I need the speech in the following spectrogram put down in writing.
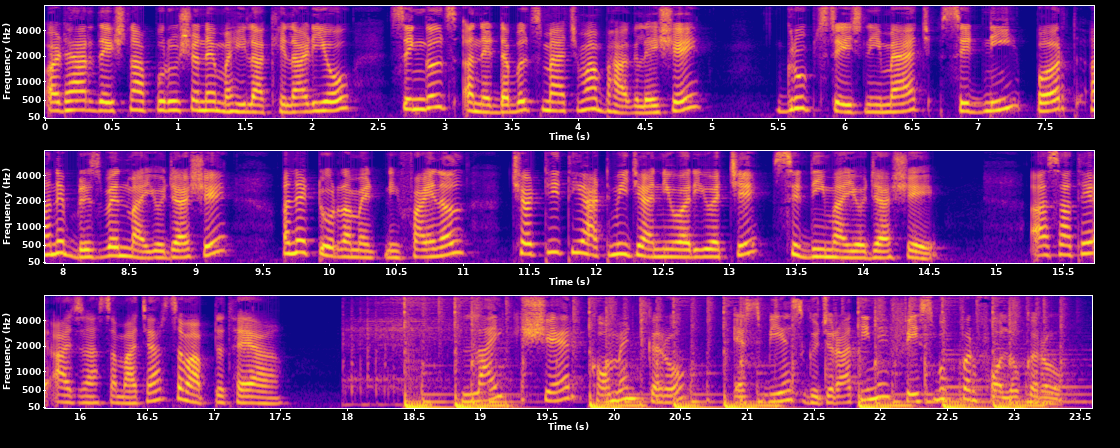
અઢાર દેશના પુરુષ અને મહિલા ખેલાડીઓ સિંગલ્સ અને ડબલ્સ મેચમાં ભાગ લેશે. ગ્રુપ સ્ટેજની મેચ સિડની, પર્થ અને બ્રિસ્બેનમાં યોજાશે અને ટુર્નામેન્ટની ફાઇનલ છઠ્ઠીથી આઠમી જાન્યુઆરી વચ્ચે સિડનીમાં યોજાશે. આ સાથે આજના સમાચાર સમાપ્ત થયા. લાઇક શેર કોમેન્ટ કરો. એસબીએસ ગુજરાતીને ફેસબુક પર ફોલો કરો.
